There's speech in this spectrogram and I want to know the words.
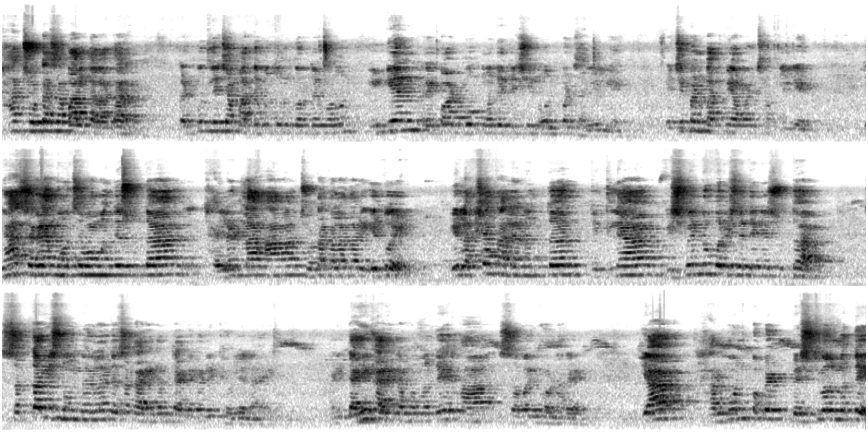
हा छोटासा बाल कलाकार कठपुतलीच्या माध्यमातून करतोय म्हणून इंडियन रेकॉर्ड बुकमध्ये त्याची नोंद पण झालेली आहे. याची पण बातमी आपण छापलेली आहे. ह्या सगळ्या महोत्सवामध्ये सुद्धा थायलंडला हा छोटा कलाकार येतोय. हे लक्षात आल्यानंतर तिथल्या विश्वेंदू परिषदेने सुद्धा सत्तावीस नोव्हेंबरला त्याचा कार्यक्रम त्या ठिकाणी ठेवलेला आहे. आणि त्याही कार्यक्रमामध्ये हा सहभागी होणार आहे. या हार्मोन पपेट फेस्टिवलमध्ये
